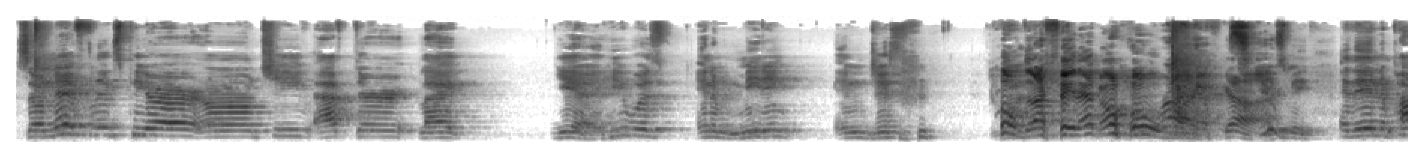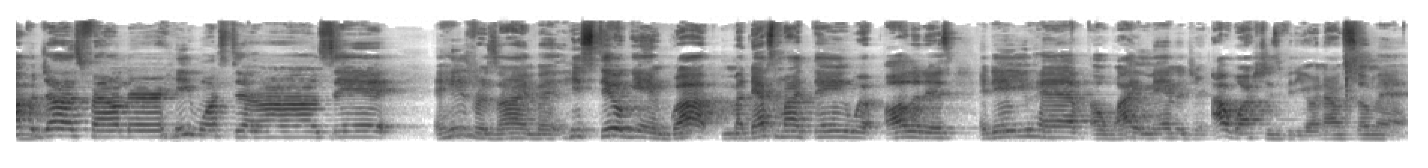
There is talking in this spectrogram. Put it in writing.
So Netflix PR um, chief after like yeah he was in a meeting and just Oh, did I say that? Oh Right. my god! Excuse me. And then the Papa John's founder, he wants to um, say it, and he's resigned, but he's still getting guap. My, that's my thing with all of this. And then you have a white manager. I watched this video and I was so mad.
